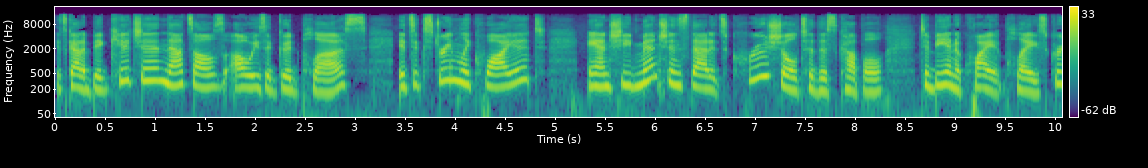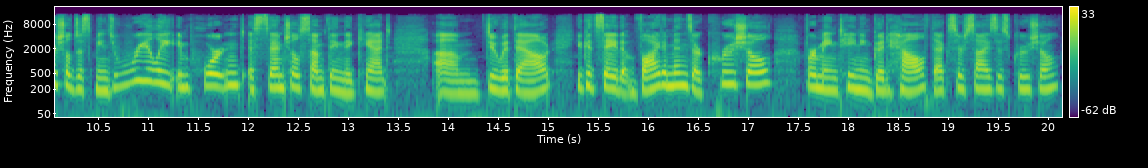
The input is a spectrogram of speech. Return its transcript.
It's got a big kitchen. That's always a good plus. It's extremely quiet. And she mentions that it's crucial to this couple to be in a quiet place. Crucial just means really important, essential, something they can't um, do without. You could say that vitamins are crucial for maintaining good health, exercise is crucial.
